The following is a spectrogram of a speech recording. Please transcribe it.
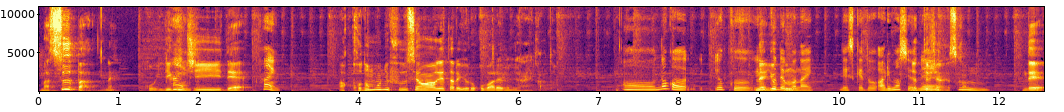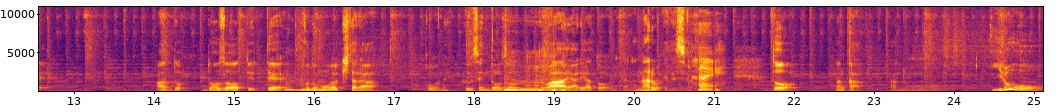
まあ、スーパーのねこう入り口で、はい。あ子供に風船をあげたら喜ばれるんじゃないかと。ああなんかよく、ねよくでもないですけどありますよね。やってるじゃないですか。うん。であどどうぞって言って、うんうん。子供が来たらこうね風船どうぞって言って、うんうんわーいありがとうみたいななるわけですよ。はい。となんか、あのー色を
